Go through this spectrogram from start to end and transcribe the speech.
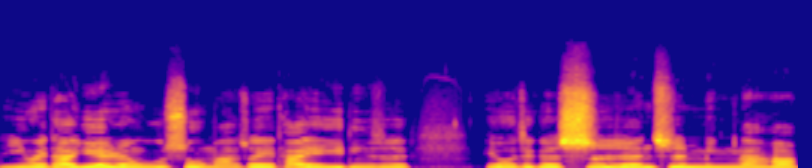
因为他阅人无数嘛，所以他也一定是有这个世人之名了哈。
